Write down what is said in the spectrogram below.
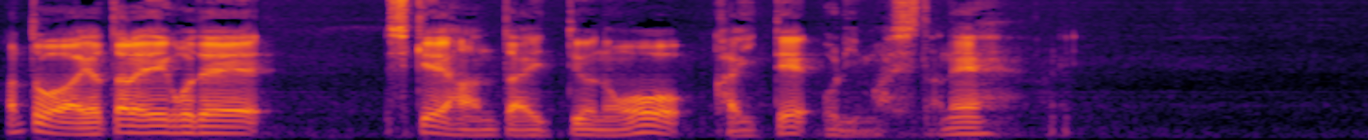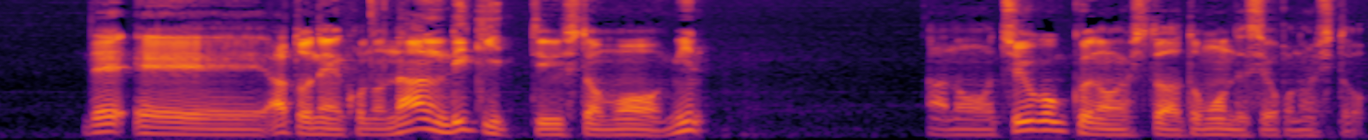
あとはやたら英語で死刑反対っていうのを書いておりましたね。で、えー、あとね、この南力っていう人も、み、あの、中国の人だと思うんですよ、この人。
